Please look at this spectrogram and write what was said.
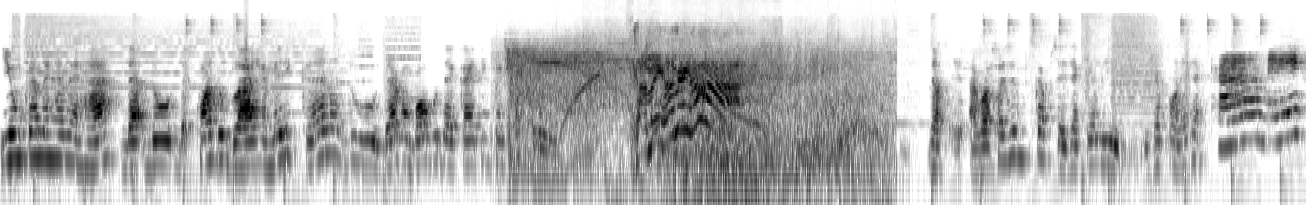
E um Kamehameha da- do- da- com a dublagem americana do Dragon Ball Budokai Tenkaichi 3. Não, agora só exemplificar pra vocês, aquele japonês é Kamehameha.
